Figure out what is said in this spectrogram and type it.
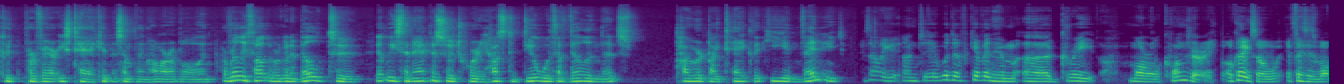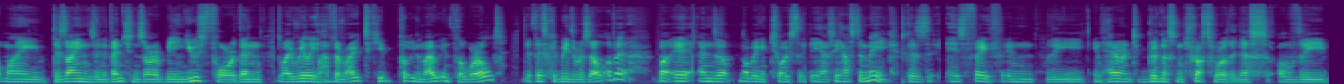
could pervert his tech into something horrible. And I really thought they were going to build to at least an episode where he has to deal with a villain that's powered by tech that he invented. Exactly, and it would have given him a great moral quandary. Okay, so if this is what my designs and inventions are being used for, then do I really have the right to keep putting them out into the world? If this could be the result of it? But it ends up not being a choice that he actually has to make because his faith in the inherent goodness and trustworthiness of the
